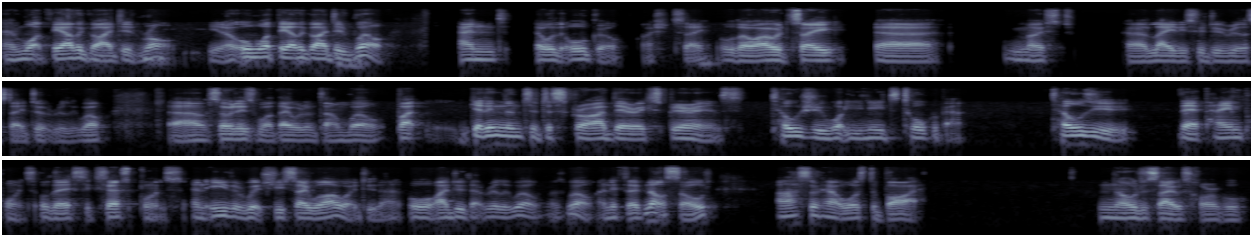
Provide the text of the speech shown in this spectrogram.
and what the other guy did wrong you know or what the other guy did well. And or the all girl i should say although i would say uh, most uh, ladies who do real estate do it really well. Uh, so it is what they would have done well. But getting them to describe their experience tells you what you need to talk about, tells you their pain points or their success points, and either which you say, well, I won't do that, or I do that really well as well. And if they've not sold, ask them how it was to buy. And they'll just say it was horrible,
